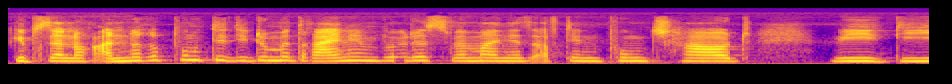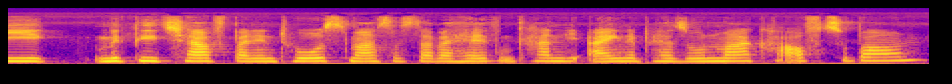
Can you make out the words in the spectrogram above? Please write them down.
Gibt es da noch andere Punkte, die du mit reinnehmen würdest, wenn man jetzt auf den Punkt schaut, wie die Mitgliedschaft bei den Toastmasters dabei helfen kann, die eigene Personenmarke aufzubauen?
